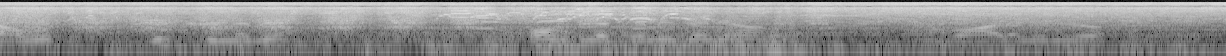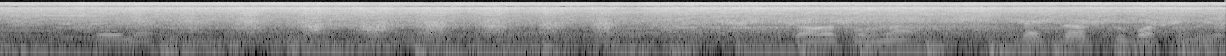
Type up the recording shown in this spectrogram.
Havuz 3 günde bir komple temizleniyor. Yani bu hale geliyor. Böyle. Daha sonra tekrar su basılıyor.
